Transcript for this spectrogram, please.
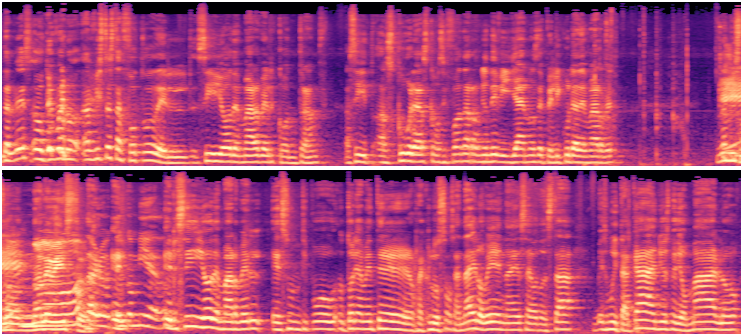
Tal vez, o que bueno, ¿has visto esta foto del CEO de Marvel con Trump? Así a oscuras, como si fuera una reunión de villanos de película de Marvel. ¿No has ¿Qué? visto? No, no lo he visto. O sea, Pero el- tengo miedo. El CEO de Marvel es un tipo notoriamente recluso, o sea, nadie lo ve, nadie sabe dónde está, es muy tacaño, es medio malo.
